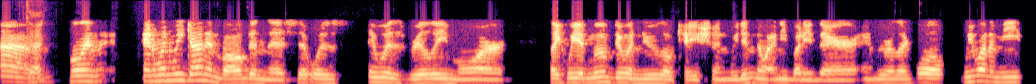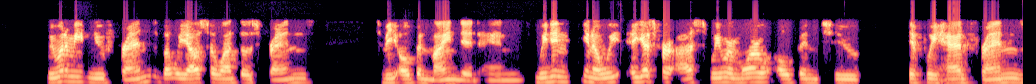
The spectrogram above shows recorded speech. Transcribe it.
Um, okay. Well, and and when we got involved in this, it was it was really more like we had moved to a new location. We didn't know anybody there, and we were like, well, we want to meet we want to meet new friends, but we also want those friends to be open minded. And we didn't, you know, we I guess for us, we were more open to if we had friends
